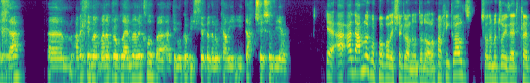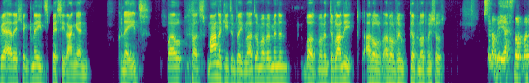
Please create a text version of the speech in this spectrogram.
ucha. Um, a felly mae yna ma broblemau yn y clwb a, a dim yn gobeithio bydden nhw'n cael ei, ei datrys yn fian. Ie, yeah, a, a'n amlwg mae pobl eisiau gweld nhw'n dod ôl, ond pan chi'n gweld sôn am y drwydded clybiau eraill yn gwneud beth sydd angen gwneud, wel, chod, mae yna gyd yn fleimlad, ond mae fe'n mynd yn, wel, mae fe'n diflannu ar ôl, ar ôl rhyw gyfnod, mae'n siŵr. Os am mi, mae'r ma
